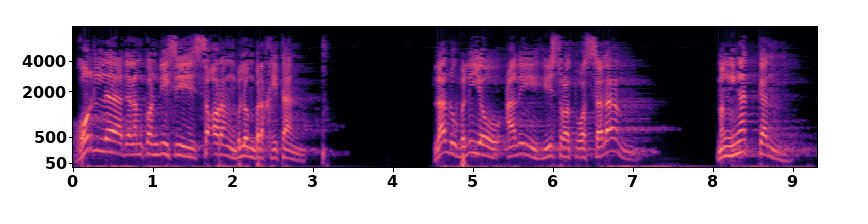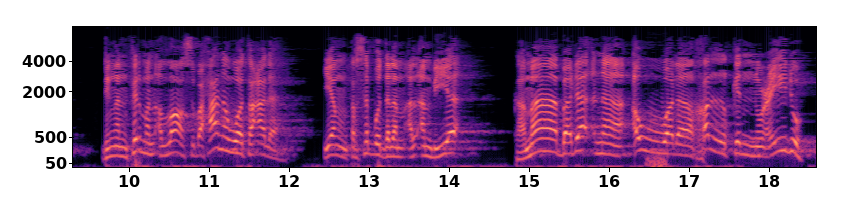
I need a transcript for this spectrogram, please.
Ghurla dalam kondisi seorang belum berkhitan. Lalu beliau alaihi salatu wassalam mengingatkan dengan firman Allah subhanahu wa ta'ala yang tersebut dalam al-anbiya kama bada'na awwala khalqin nu'iduh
